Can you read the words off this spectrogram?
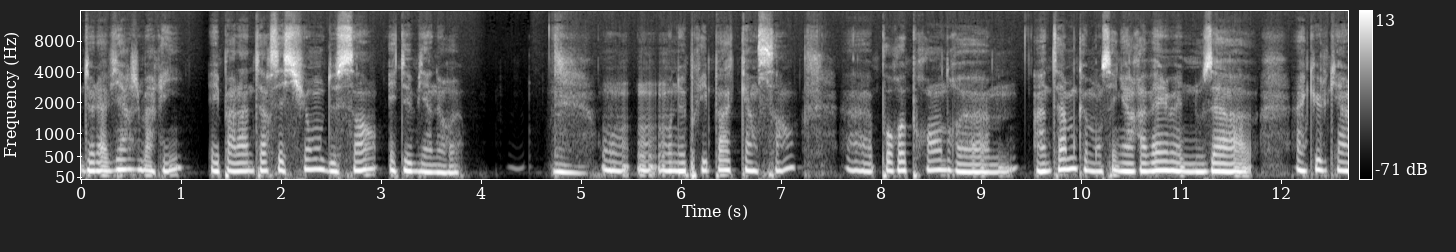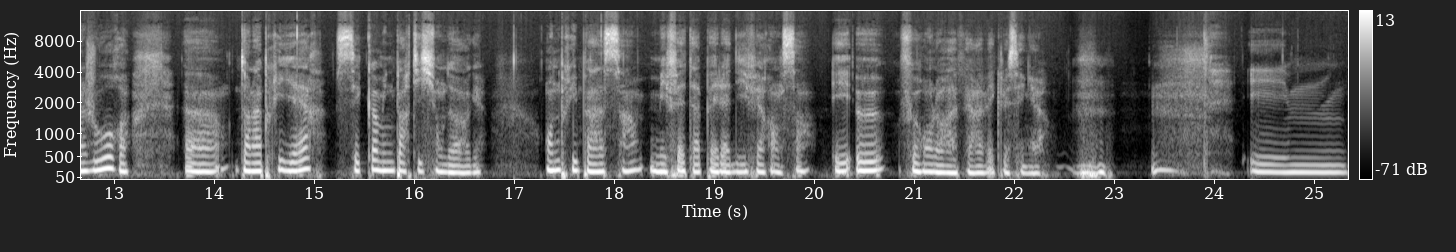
de la Vierge Marie et par l'intercession de saints et de bienheureux. Mmh. On, on, on, ne prie pas qu'un saint, euh, pour reprendre euh, un terme que monseigneur Ravel nous a inculqué un jour, euh, dans la prière, c'est comme une partition d'orgue. On ne prie pas à saint, mais faites appel à différents saints, et eux feront leur affaire avec le Seigneur. Et hum,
